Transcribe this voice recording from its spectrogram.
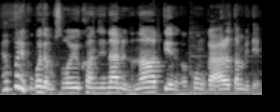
やっぱりここでもそういう感じになるんだなっていうのが今回改めて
